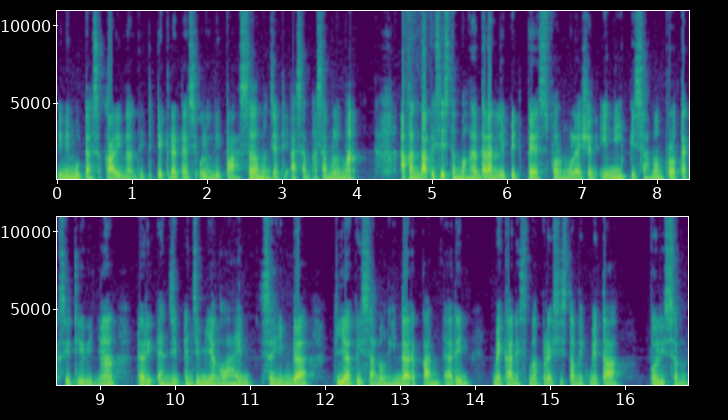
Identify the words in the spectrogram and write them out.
ini mudah sekali nanti didegradasi oleh lipase menjadi asam-asam lemak. Akan tapi sistem penghantaran lipid based formulation ini bisa memproteksi dirinya dari enzim-enzim yang lain sehingga dia bisa menghindarkan dari mekanisme presystemik metabolism.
